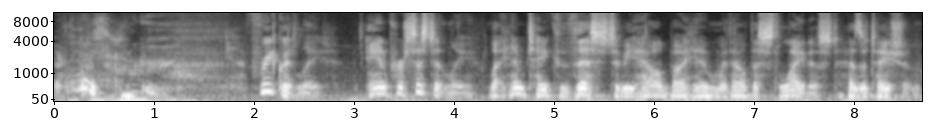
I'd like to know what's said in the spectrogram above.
frequently, and persistently let him take this to be held by him without the slightest hesitation.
